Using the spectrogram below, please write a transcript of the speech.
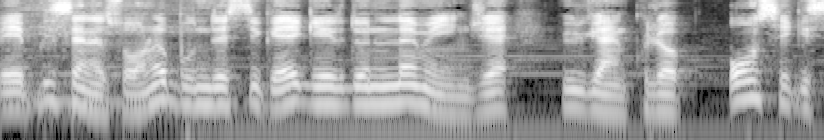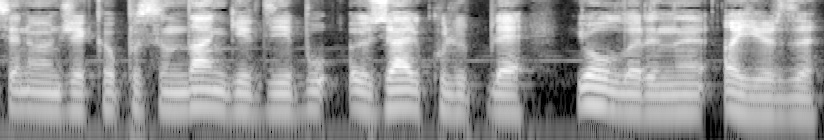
ve bir sene sonra Bundesliga'ya geri dönülemeyince Jürgen Klopp 18 sene önce kapısından girdiği bu özel kulüple yollarını ayırdı.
